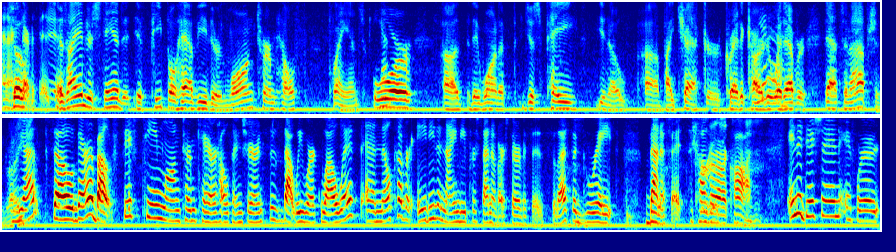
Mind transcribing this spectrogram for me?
and our so, services. as I understand it, if people have either long-term health plans or uh, they want to just pay, you know, uh, by check or credit card Yeah. or whatever, that's an option, right? Yep. So there are about 15 long-term care health insurances that we work well with, and they'll cover 80 to 90 percent of our services. So that's a great benefit to cover is. our costs. In addition, if we're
